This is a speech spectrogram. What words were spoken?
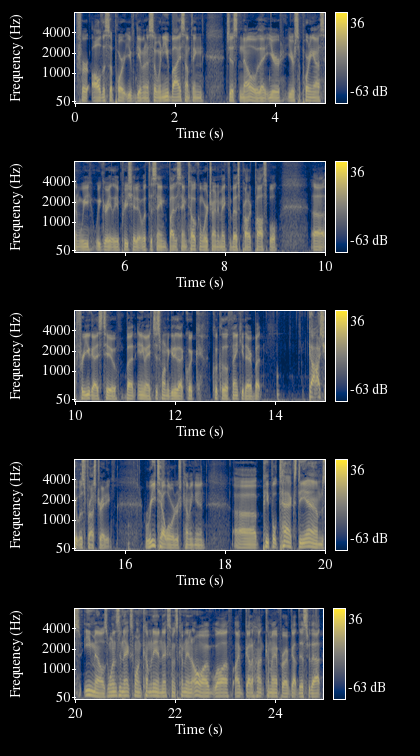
for all the support you've given us. So when you buy something, just know that you're you're supporting us, and we we greatly appreciate it. With the same by the same token, we're trying to make the best product possible uh, for you guys too. But anyway, just wanted to do that quick quick little thank you there. But gosh, it was frustrating. Retail orders coming in. Uh, people text, DMs, emails. When's the next one coming in? Next one's coming in. Oh, I, well, I've got a hunt coming up, or I've got this or that.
